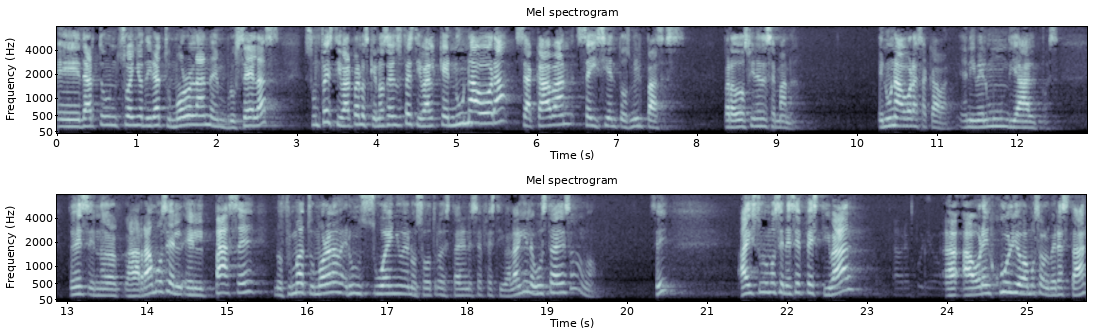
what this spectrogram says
eh, darte un sueño de ir a Tomorrowland en Bruselas. Es un festival, para los que no saben, es un festival que en una hora se acaban 600 mil pases para dos fines de semana. En una hora se acaban, a nivel mundial, pues. Entonces eh, nos agarramos el, pase, nos fuimos a Tomorrowland, era un sueño de nosotros estar en ese festival. ¿A alguien le gusta eso o no? ¿Sí? Ahí estuvimos en ese festival. Ahora en julio vamos a volver a estar.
